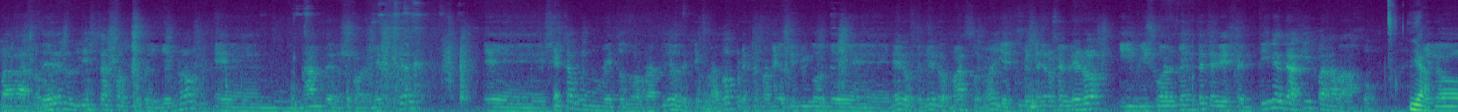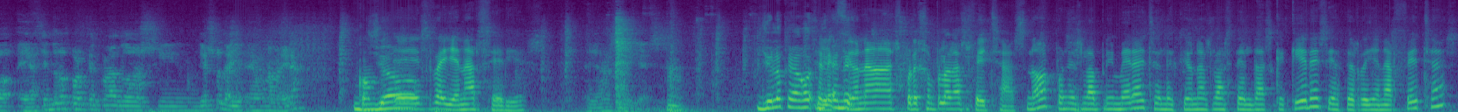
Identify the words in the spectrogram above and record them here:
Para hacer listas autorrelleno en Numbers o en Excel, eh, ¿existe algún método rápido de teclado? Por ejemplo, aquello típico de enero, febrero, marzo, ¿no? Y escribes enero, febrero y visualmente te dicen, tires de aquí para abajo. Ya. Pero eh, haciéndolo por teclado sin eso, ¿de alguna manera? Yo- Es rellenar series. Eh, no sé si es. Yo lo que hago... en el- Seleccionas, por ejemplo, las fechas, ¿no? Pones la primera y seleccionas las celdas que quieres y haces rellenar fechas.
